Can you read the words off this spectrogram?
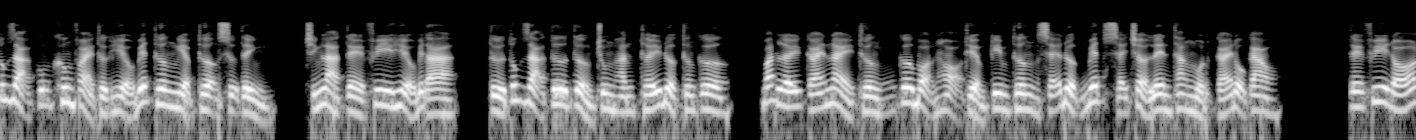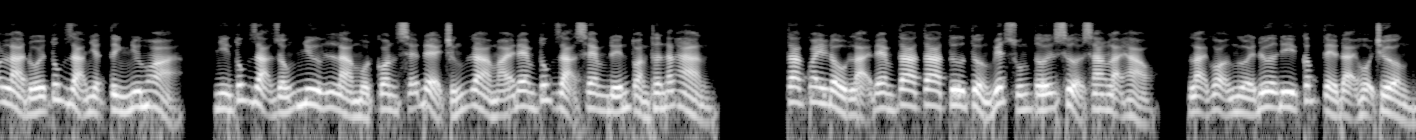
Túc dạ cũng không phải thực hiểu biết thương nghiệp thượng sự tình, chính là tề phi hiểu biết ta, từ túc dạ tư tưởng chung hắn thấy được thương cơ, bắt lấy cái này thường cơ bọn họ thiểm kim thương sẽ được biết sẽ trở lên thăng một cái độ cao. Tề phi đó là đối túc dạ nhiệt tình như hỏa, nhìn túc dạ giống như là một con sẽ đẻ trứng gà mái đem túc dạ xem đến toàn thân ác hàn. ta quay đầu lại đem ta ta tư tưởng viết xuống tới sửa sang lại hảo, lại gọi người đưa đi cấp tề đại hội trường.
